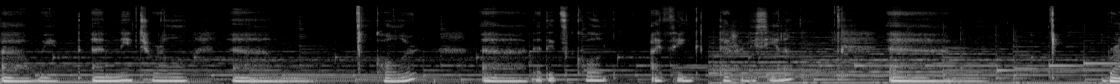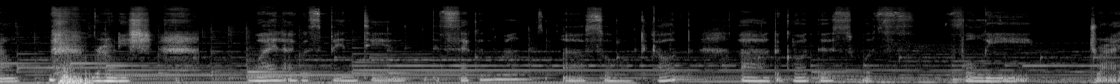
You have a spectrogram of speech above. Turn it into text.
uh, with a natural um, color uh, that it's called, I think, Terra di Siena. Um, brown, brownish. While I was painting the second one, uh, so the god, uh, the goddess was fully dry.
